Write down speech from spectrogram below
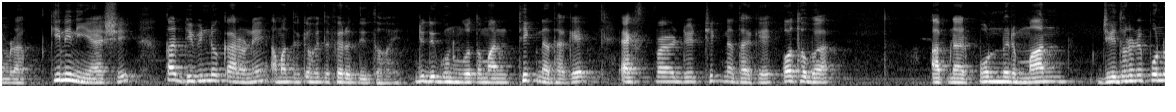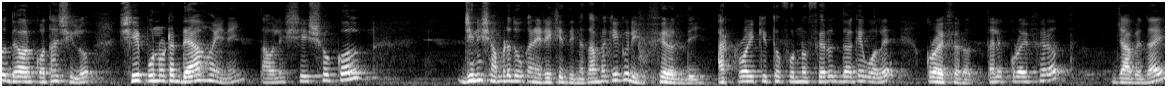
আমরা কিনে নিয়ে আসি, তার বিভিন্ন কারণে আমাদেরকে হয়তো ফেরত দিতে হয়। যদি গুণগত মান ঠিক না থাকে এক্সপায়ার ডেট ঠিক না থাকে, অথবা আপনার পণ্যের মান যে ধরনের পণ্য দেওয়ার কথা ছিল সেই পণ্যটা দেওয়া হয়নি, তাহলে সেই সকল জিনিস আমরা দোকানে রেখে দিই না। তা আমরা কী করি? ফেরত দিই। আর ক্রয়কৃত পণ্য ফেরত দেওয়াকে বলে? ক্রয় ফেরত। তাহলে ক্রয় ফেরত যাবে দেয়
